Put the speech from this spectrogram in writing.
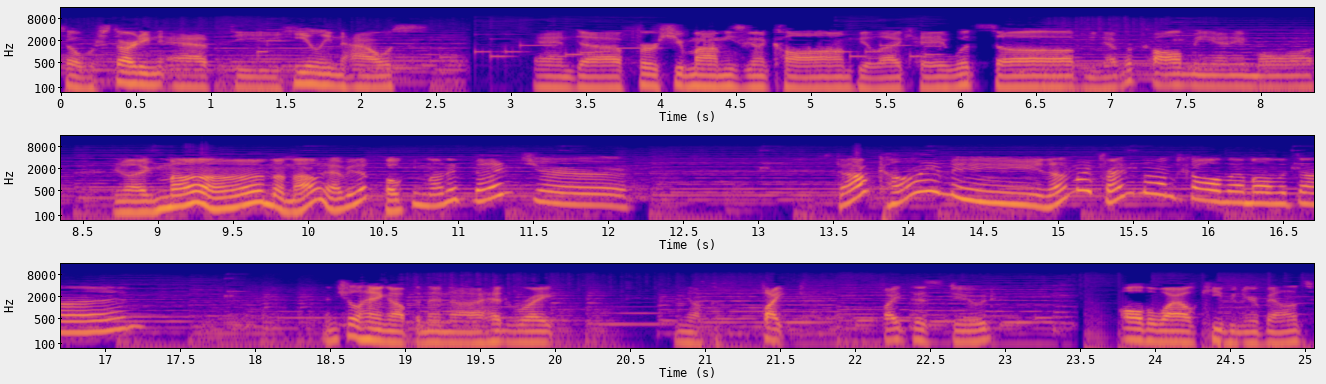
So we're starting at the healing house, and uh, first your mommy's going to call and be like, hey, what's up? You never call me anymore. You're like, Mom, I'm out having a Pokemon adventure. Stop calling me. None of my friends' moms call them all the time. And she'll hang up and then uh, head right. You have to fight fight this dude, all the while keeping your balance.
